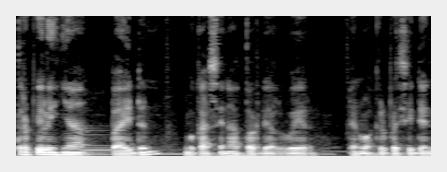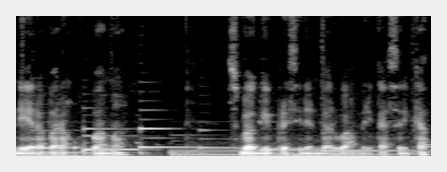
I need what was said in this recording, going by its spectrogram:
Terpilihnya Biden, bekas senator Delaware dan wakil presiden di era Barack Obama sebagai presiden baru Amerika Serikat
